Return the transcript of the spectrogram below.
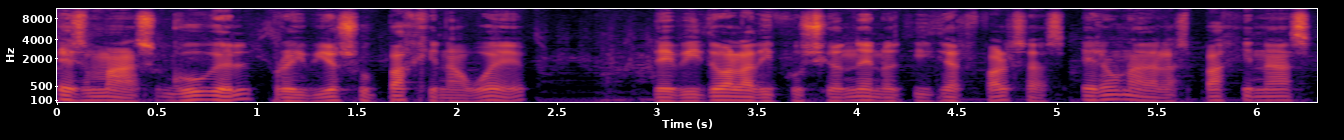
Es más, Google prohibió su página web debido a la difusión de noticias falsas. Era una de las páginas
